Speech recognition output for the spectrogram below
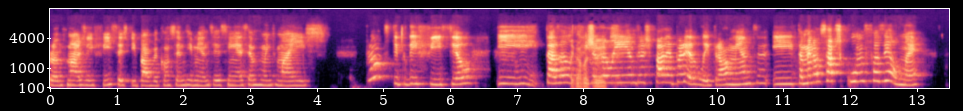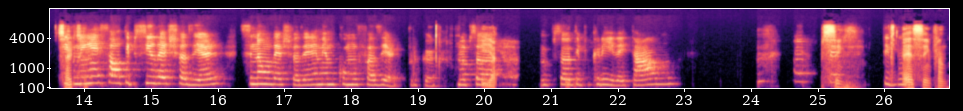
pronto, mais difíceis, tipo a haver consentimentos e assim, é sempre muito mais, pronto, tipo difícil. E estás ali, ficas jeito. ali entre a espada e a parede, literalmente, e também não sabes como fazê-lo, não é? Certo? Tipo, nem é só tipo se o deves fazer, se não o deves fazer, é mesmo como o fazer. Porque uma pessoa, há- uma pessoa tipo querida e tal, Sim, tipo, é assim, pronto.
